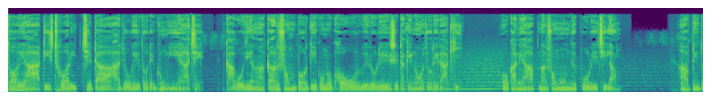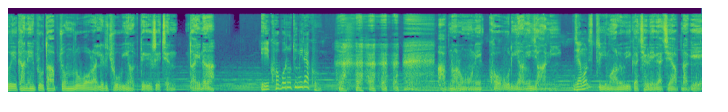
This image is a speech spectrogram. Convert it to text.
তবে আর্টিস্ট হওয়ার ইচ্ছেটা আজও ভেতরে ঘুমিয়ে আছে। কাগজে আঁকার সম্পর্কে কোনো খবর বেরোলে সেটাকে নজরে রাখি। ওখানে আপনার সম্বন্ধে পড়েছিলাম। আপনি তো এখানে প্রতাপচন্দ্র বড়ালের ছবি আঁকতে এসেছেন তাই না? এ খবরও তুমি রাখো। আপনার অনেক খবরই আমি জানি। যেমন? স্ত্রী মালবিকা ছেড়ে গেছে আপনাকে।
